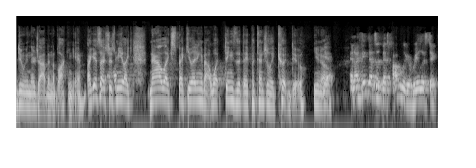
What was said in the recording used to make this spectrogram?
doing their job in the blocking game. I guess that's just me like now like speculating about what things that they potentially could do you know? Yeah. And I think that's a, that's probably a realistic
